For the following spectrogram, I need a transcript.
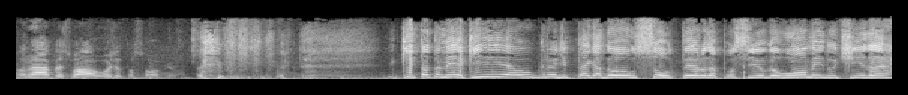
Olá, pessoal. Hoje eu tô sóbrio. Quem tá também aqui é o grande pegador, o solteiro da Pocilga, o homem do Tinder,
